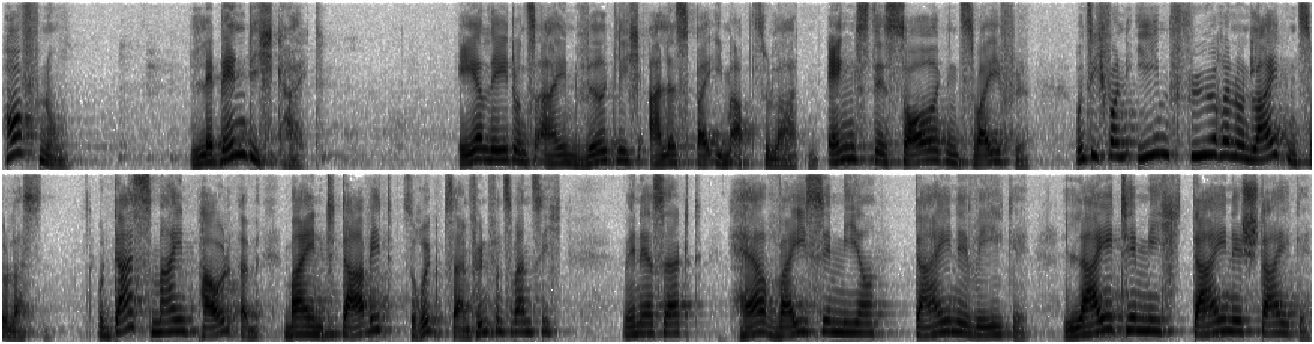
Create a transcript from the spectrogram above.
Hoffnung, Lebendigkeit. Er lädt uns ein, wirklich alles bei ihm abzuladen. Ängste, Sorgen, Zweifel. Und sich von ihm führen und leiten zu lassen. Und das meint, Paul, äh, meint David, zurück, Psalm 25, wenn er sagt, Herr, weise mir deine Wege, leite mich deine Steige.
